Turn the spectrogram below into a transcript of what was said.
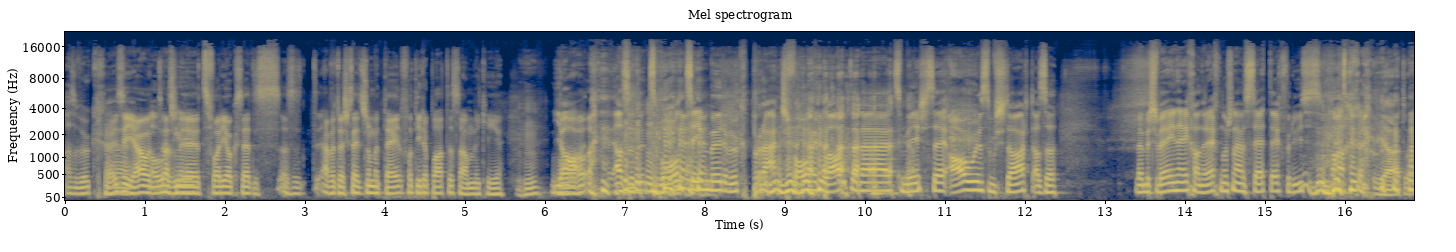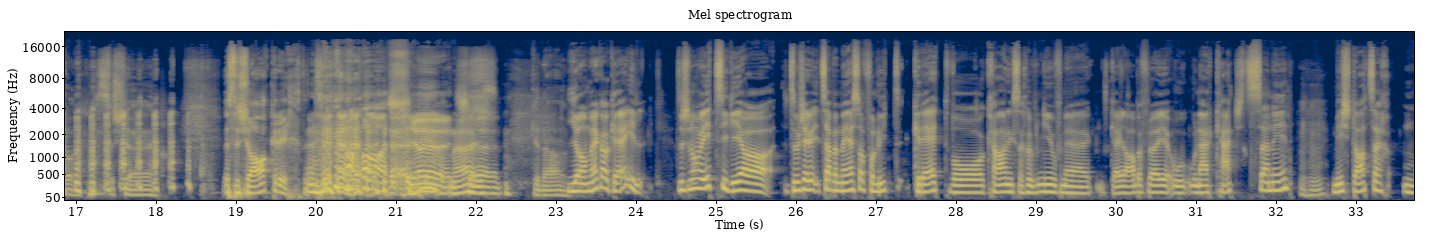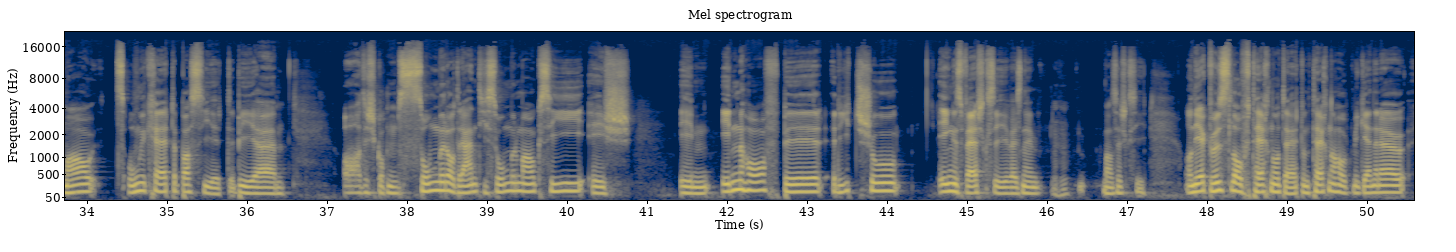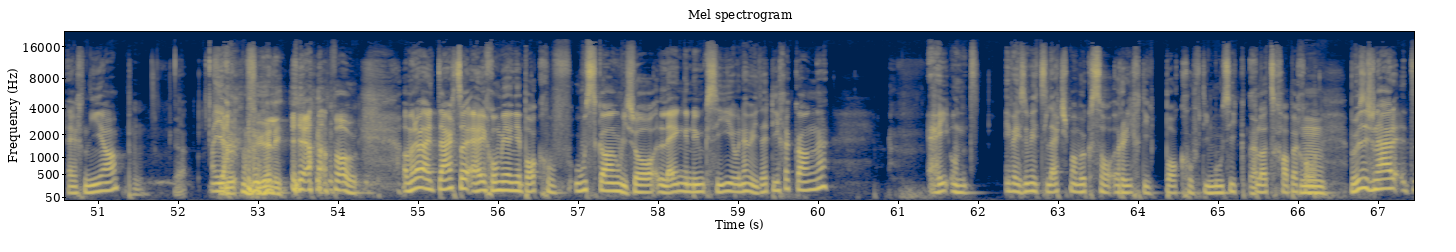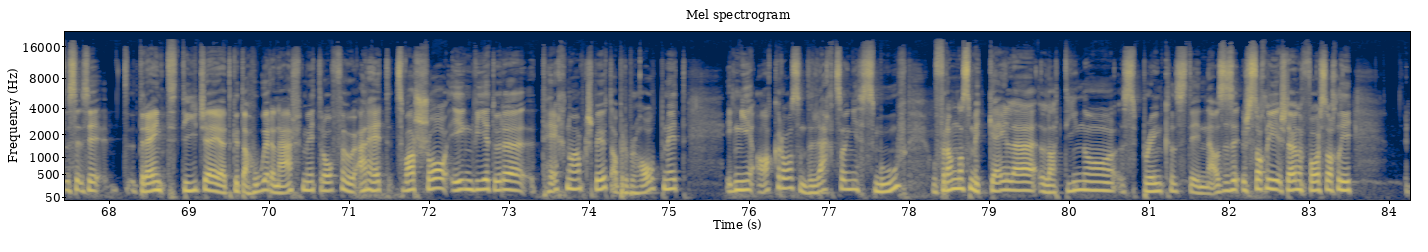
Also wirklich. Crazy, äh, ja. Und OG. also wir haben jetzt vorhin auch gesehen, dass, also, eben, du hast gesagt, es ist nur ein Teil von deiner Plattensammlung hier. Mhm. Ja, Wow. also das Wohnzimmer wirklich bretsch voll mit Platten, äh, das Mischen, alles am Start. Also, wenn wir Schwein haben, kann er echt noch schnell ein Set für uns machen. Ja, du, es ist, äh, es ist angerichtet. oh, schön, Nice. schön. genau. Ja, mega geil. Das ist noch witzig. Ja, du hast jetzt eben mehr so von Leuten geredet, die keine Ahnung, sich nie auf einen geilen Abend freuen und, und dann catcht es auch nicht. Mhm. Mir ist tatsächlich mal das Umgekehrte passiert. Ich bin, äh, oh, das war glaube im Sommer oder Ende Sommer mal, gewesen, ist im Innenhof bei Ritschu irgendein Fest gewesen, ich weiß nicht, was es war. Und ich wusste, es läuft Techno dort und Techno holt mich generell echt nie ab. Ja. Ja. Fü- Fühle ich. ja, voll. Aber dann habe ich gedacht, so, hey, komm, ich habe irgendwie Bock auf Ausgang, wie schon länger nicht mehr gewesen. Und dann bin ich dort reingegangen. Hey, und ich weiß nicht, wie ich das letzte Mal wirklich so richtig Bock auf die Musik plötzlich habe bekommen. Mhm. Weil es ist dann, das, der eine DJ hat einen hohen Nerv mit getroffen, weil er hat zwar schon irgendwie durch Techno abgespielt, aber überhaupt nicht irgendwie aggro, sondern recht so irgendwie smooth und vor allem noch so mit geilen Latino-Sprinkles drin. Also es ist so ein bisschen, stell dir vor, so ein bisschen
